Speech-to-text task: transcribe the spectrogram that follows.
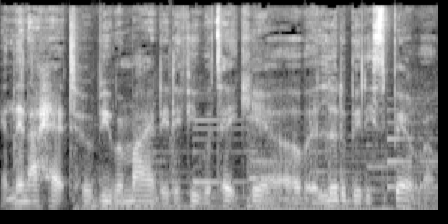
And then I had to be reminded if he would take care of a little bitty sparrow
